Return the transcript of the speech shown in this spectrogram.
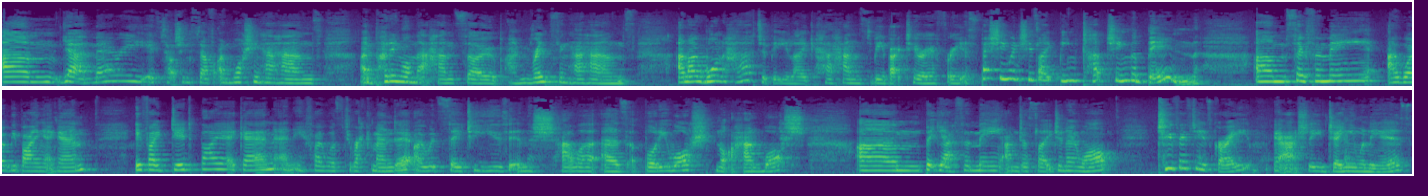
Um, yeah, Mary is touching stuff. I'm washing her hands. I'm putting on that hand soap. I'm rinsing her hands. And I want her to be like, her hands to be bacteria free, especially when she's like been touching the bin. Um, so for me, I won't be buying it again. If I did buy it again and if I was to recommend it, I would say to use it in the shower as a body wash, not a hand wash. Um, but yeah, for me, I'm just like, do you know what? 250 is great. It actually genuinely is.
